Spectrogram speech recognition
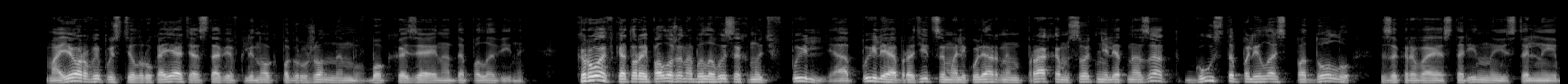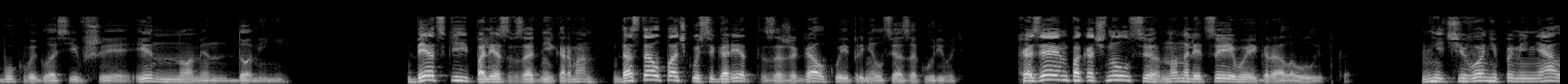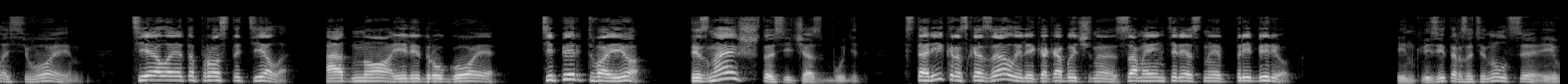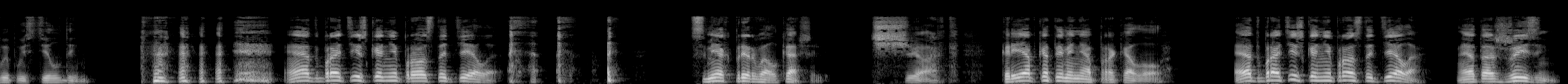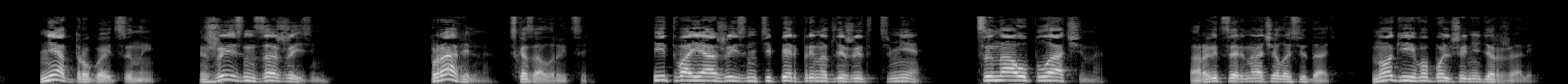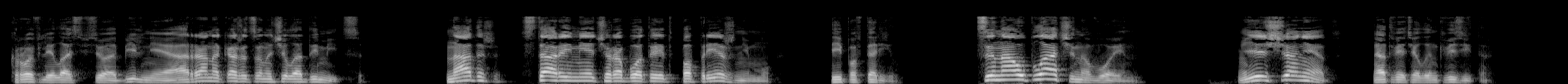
Майор выпустил рукоять, оставив клинок погруженным в бок хозяина до половины. Кровь, которой положено было высохнуть в пыль, а пыли обратиться молекулярным прахом сотни лет назад, густо полилась по долу, закрывая старинные стальные буквы, гласившие «In nomen Domini». Бецкий полез в задний карман, достал пачку сигарет, зажигалку и принялся закуривать. Хозяин покачнулся, но на лице его играла улыбка. «Ничего не поменялось, воин. Тело — это просто тело. Одно или другое. Теперь твое. Ты знаешь, что сейчас будет? Старик рассказал или, как обычно, самое интересное приберег?» Инквизитор затянулся и выпустил дым. Это, братишка, не просто тело. Смех прервал кашель. Черт, крепко ты меня проколол. Это, братишка, не просто тело. Это жизнь. Нет другой цены. Жизнь за жизнь. Правильно, сказал рыцарь. И твоя жизнь теперь принадлежит тьме. Цена уплачена. Рыцарь начал оседать. Ноги его больше не держали. Кровь лилась все обильнее, а рана, кажется, начала дымиться. «Надо же! Старый меч работает по-прежнему!» И повторил. «Цена уплачена, воин!» «Еще нет!» — ответил инквизитор.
